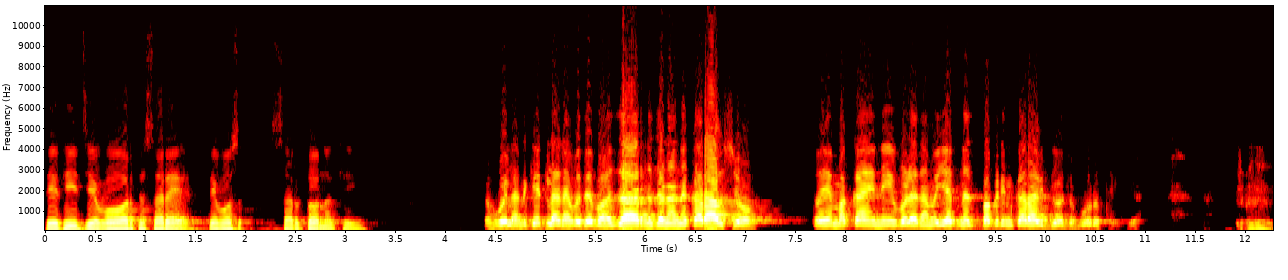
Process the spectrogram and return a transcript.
તેથી જેવો અર્થ સરે તેવો સરતો નથી. ઓલાને કેટલા ને બધે હજાર જણાને કરાવશો તો એમાં કઈ નહીં પડે તમે એકને જ પકડીને કરાવી દો તો પૂરું થઈ ગયું.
